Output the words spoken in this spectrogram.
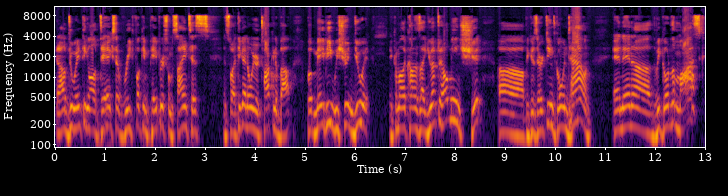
and I'll do anything all day except read fucking papers from scientists. And so I think I know what you're talking about, but maybe we shouldn't do it. And Kamala Khan's like, you have to help me and shit uh, because everything's going down. And then uh, we go to the mosque.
